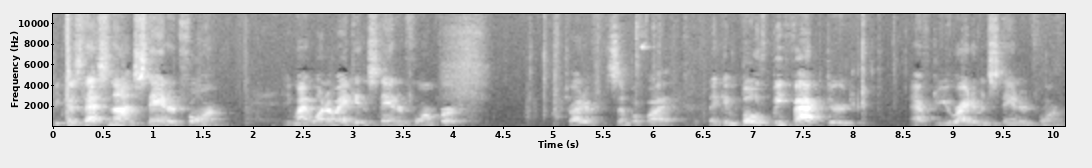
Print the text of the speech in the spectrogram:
because that's not in standard form. You might want to make it in standard form first. Try to simplify it. They can both be factored after you write them in standard form.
